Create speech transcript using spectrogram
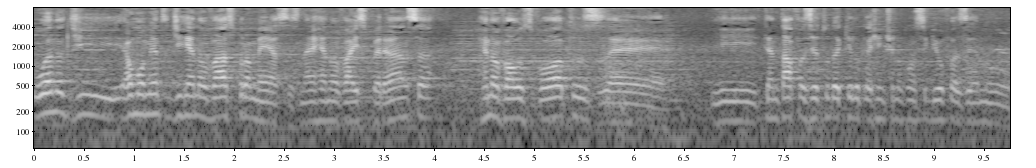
o ano de é o momento de renovar as promessas, né? Renovar a esperança, renovar os votos, é, e tentar fazer tudo aquilo que a gente não conseguiu fazer no,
